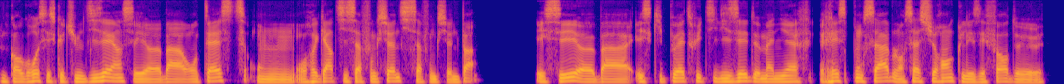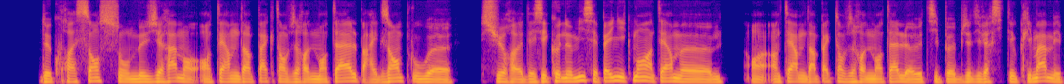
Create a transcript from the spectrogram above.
Donc en gros, c'est ce que tu me disais, hein, c'est euh, bah, on teste, on, on, regarde si ça fonctionne, si ça fonctionne pas. Et c'est euh, bah, est-ce qu'il peut être utilisé de manière responsable en s'assurant que les efforts de, de croissance sont mesurables en, termes d'impact environnemental, par exemple, ou euh, sur euh, des économies. C'est pas uniquement un terme, en, termes d'impact environnemental type biodiversité ou climat, mais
